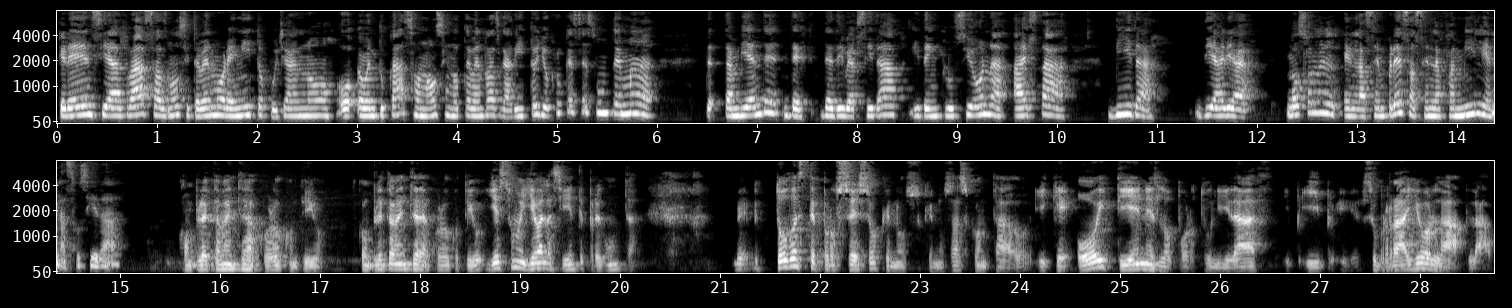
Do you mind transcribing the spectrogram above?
creencias, razas, ¿no? Si te ven morenito, pues ya no, o, en tu caso, ¿no? Si no te ven rasgadito, yo creo que ese es un tema también de, diversidad y de inclusión a, esta vida diaria, no solo en las empresas, en la familia, en la sociedad. Completamente de acuerdo contigo, completamente de acuerdo contigo. Y eso me lleva a la siguiente pregunta. Todo este proceso que nos, que nos has contado y que hoy tienes la oportunidad, y, subrayo la, la,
